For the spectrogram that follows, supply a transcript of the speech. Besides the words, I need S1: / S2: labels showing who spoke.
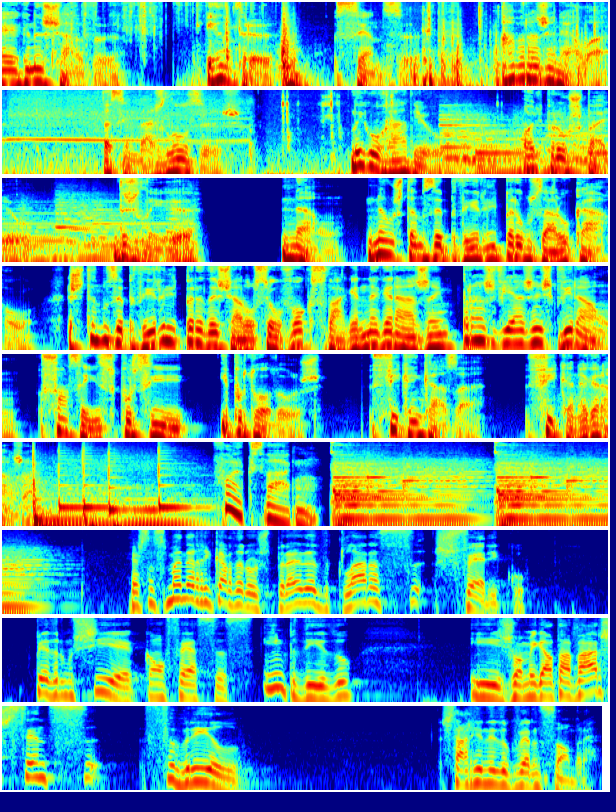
S1: Pegue na chave. Entre. Sente-se. Abra a janela. Acenda as luzes. Ligue o rádio. Olhe para o espelho. Desligue. Não, não estamos a pedir-lhe para usar o carro. Estamos a pedir-lhe para deixar o seu Volkswagen na garagem para as viagens que virão. Faça isso por si e por todos. Fica em casa. Fica na garagem.
S2: Volkswagen.
S3: Esta semana, Ricardo Araújo Pereira declara-se esférico. Pedro Mexia confessa-se impedido e João Miguel Tavares sente-se febril. Está reunido o Governo Sombra.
